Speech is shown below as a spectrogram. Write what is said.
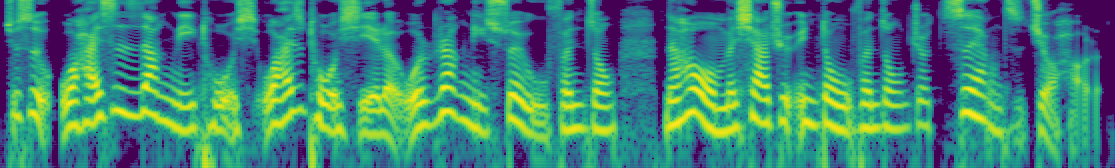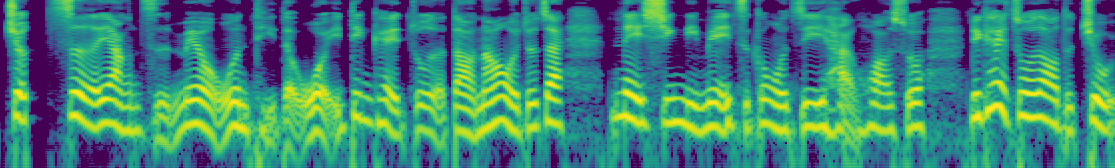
就是我还是让你妥协，我还是妥协了。我让你睡五分钟，然后我们下去运动五分钟，就这样子就好了，就这样子没有问题的，我一定可以做得到。然后我就在内心里面一直跟我自己喊话说：“你可以做到的，就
